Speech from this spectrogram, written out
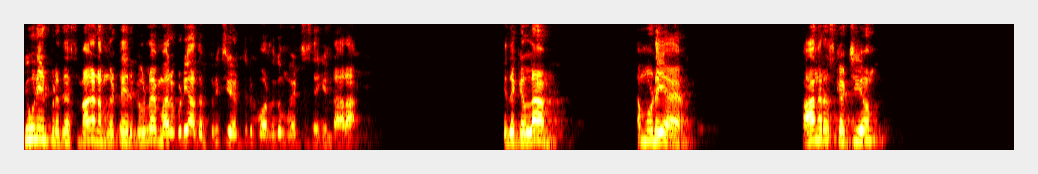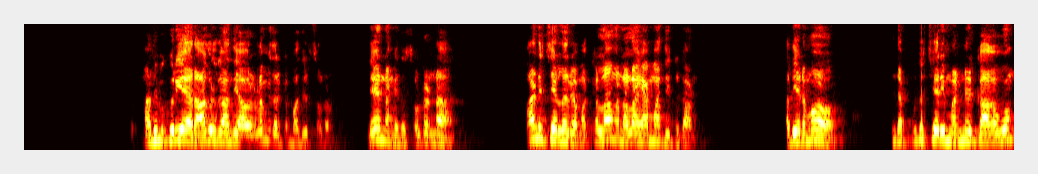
யூனியன் பிரதேசமாக நம்ம கிட்ட இருக்கக்குள்ள மறுபடியும் அதை பிரித்து எடுத்துட்டு போறதுக்கு முயற்சி செய்கின்றாரா? இதுக்கெல்லாம் நம்முடைய காங்கிரஸ் கட்சியும் மதிப்புக்குரிய ராகுல் காந்தி அவர்களும் இதற்கு பதில் சொல்லணும். ஏன் நாங்க இதை சொல்றோம்னா பாண்டிச்சேரியில் இருக்கிற மக்கள்லாம் அவங்க நல்லா ஏமாத்திட்டு இருக்காங்க. அது என்னமோ இந்த புதுச்சேரி மண்ணிற்காகவும்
